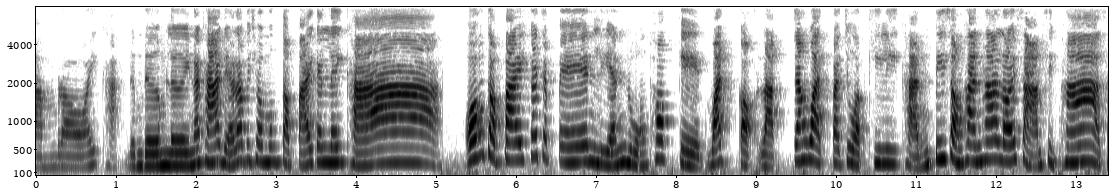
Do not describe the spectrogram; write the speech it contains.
300 ค่ะ เดิมๆเลยนะคะ เดี๋ยวเราไปชมองต่อไปกันเลยค่ะ องค์ต่อไปก็จะเป็นเหรียญหลวงพ่อเกตวัดเกาะหลัก จังหวัดประจวบคีรีขันธ์ปี 2535 ส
